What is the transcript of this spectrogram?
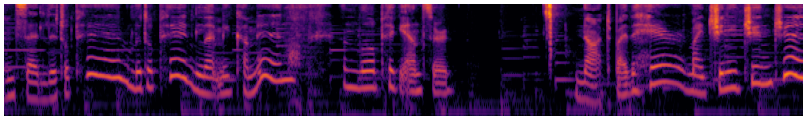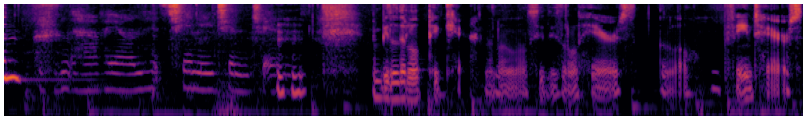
and said, Little pig, little pig, let me come in. And the little pig answered, Not by the hair of my chinny chin chin. He doesn't have hair on his chinny chin chin. Mm-hmm. Maybe little pig hair. Little, little, see these little hairs, little faint hairs.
